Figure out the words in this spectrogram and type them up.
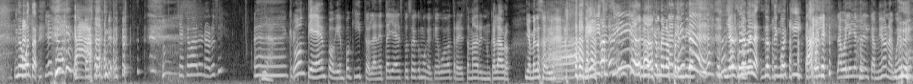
No aguanta. ¿Ya acabaron? ¿Ya acabaron ahora sí? Ah, creo- Un tiempo, bien poquito. La neta, ya después fue como que qué huevo traer esta madre y nunca la abro. Ya me la sabía. Ah, sí, sí, sí. Es lo que me la La aprendía. Ya, ya me la, lo tengo aquí. La voy, la voy leyendo en el camión, a huevo.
